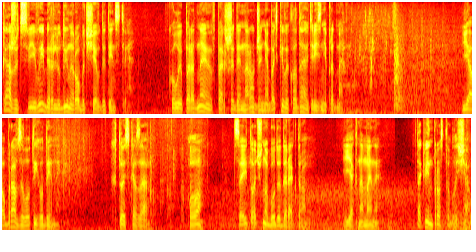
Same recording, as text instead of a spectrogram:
Кажуть, свій вибір людина робить ще в дитинстві. Коли перед нею в перший день народження батьки викладають різні предмети. Я обрав золотий годинник. Хтось сказав: О, цей точно буде директором. Як на мене, так він просто блищав.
